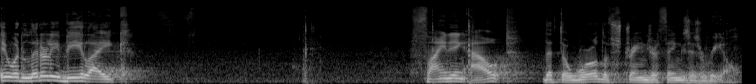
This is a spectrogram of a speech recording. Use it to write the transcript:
It would literally be like finding out that the world of Stranger Things is real.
